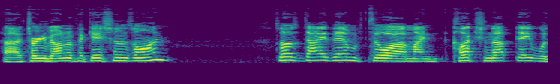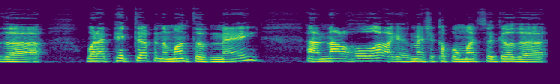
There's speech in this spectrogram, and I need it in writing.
Uh, turn your bell notifications on. So let's dive into uh, my collection update with uh, what I picked up in the month of May. Um, not a whole lot, like I mentioned a couple months ago. The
